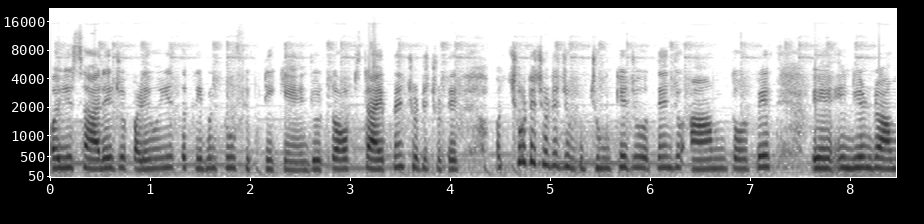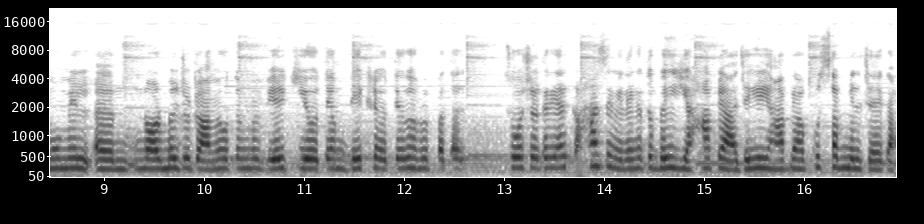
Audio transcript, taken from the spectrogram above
और ये सारे जो पड़े हुए हैं, ये तकरीबन टू फिफ्टी के हैं, जो टॉप्स टाइप हैं छोटे छोटे और छोटे छोटे झुमके जो होते हैं जो आम तौर पे इंडियन ड्रामों में नॉर्मल जो ड्रामे होते हैं, उनमें वेयर किए होते हैं, हम देख रहे होते हैं तो हमें पता, सोच रहे थे यार कहाँ से मिलेंगे तो भाई यहाँ पे आ जाइए, यहाँ पे आपको सब मिल जाएगा।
